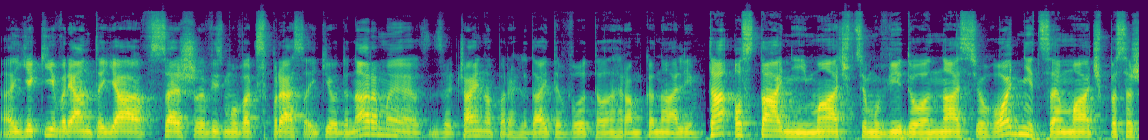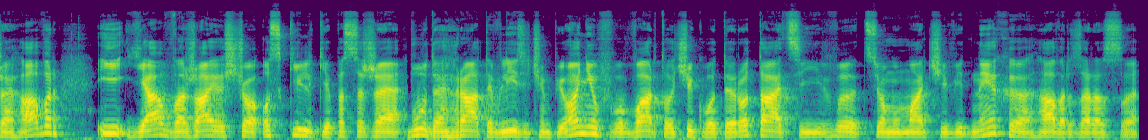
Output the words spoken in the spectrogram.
Е, Які варіанти я все ж візьму в експрес, а які одинарами, звичайно, переглядайте в телеграм-каналі. Та останній матч в цьому відео на сьогодні це матч ПСЖ Гавер. І я вважаю, що оскільки ПСЖ буде грати в лізі чемпіонів, варто очікувати ротації в цьому матчі від них. Гавер зараз. е,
